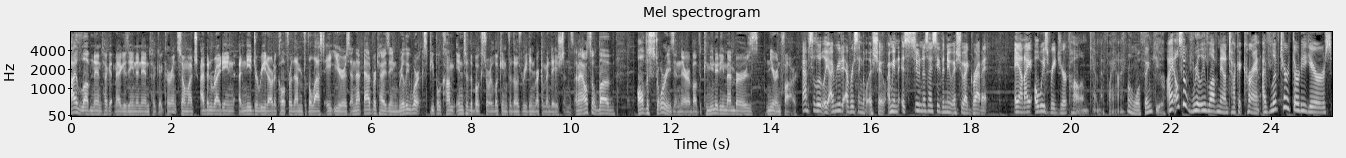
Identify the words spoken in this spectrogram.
I love Nantucket Magazine and Nantucket Current so much. I've been writing a need to read article for them for the last eight years, and that advertising really works. People come into the bookstore looking for those reading recommendations. And I also love all the stories in there about the community members near and far. Absolutely. I read every single issue. I mean, as soon as I see the new issue, I grab it. And I always read your column, Tim, FYI. Oh, well, thank you. I also really love Nantucket Current. I've lived here 30 years,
